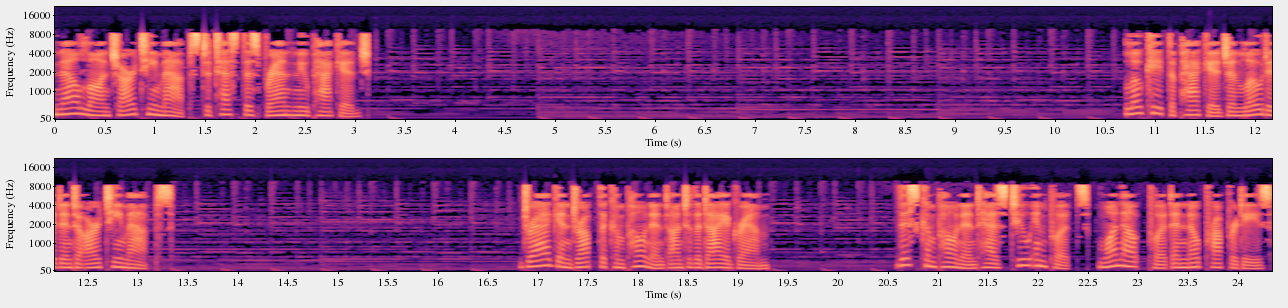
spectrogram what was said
Now launch RTMaps to test this brand new package. Locate the package and load it into RT Maps. Drag and drop the component onto the diagram. This component has two inputs, one output and no properties.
